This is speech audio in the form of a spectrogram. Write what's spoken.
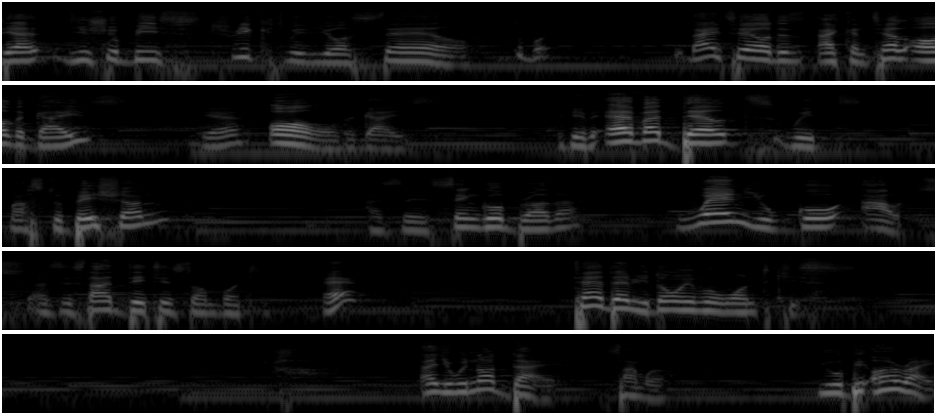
There, you should be strict with yourself. I tell this, I can tell all the guys, yeah, all the guys. If you've ever dealt with masturbation as a single brother, when you go out, as you start dating somebody, eh, tell them you don't even want kiss. And you will not die, Samuel. You will be all right.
